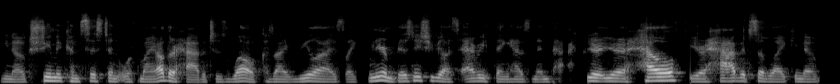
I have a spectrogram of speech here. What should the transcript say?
you know extremely consistent with my other habits as well because i realize like when you're in business you realize everything has an impact. Your your health your habits of like you know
